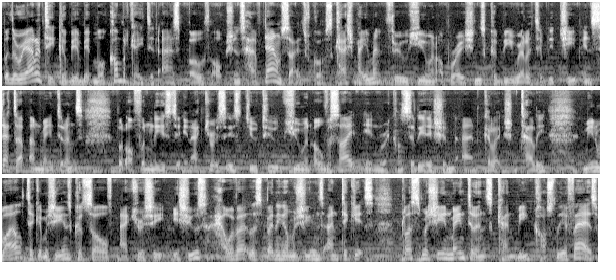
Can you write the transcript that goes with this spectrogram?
but the reality could be a bit more complicated as both options have downsides, of course. Cash payment through human operations could be relatively cheap in setup and maintenance, but often leads to inaccuracies due to human oversight in reconciliation and collection tally. Meanwhile, ticket machines could solve accuracy issues. However, the spending on machines and tickets plus machine maintenance can be costly affairs.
